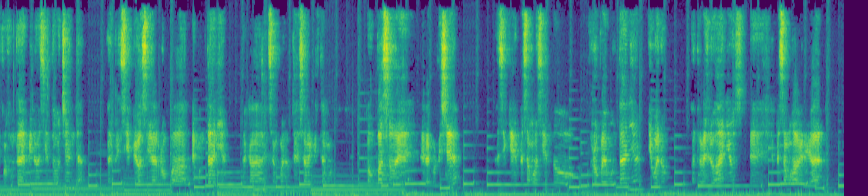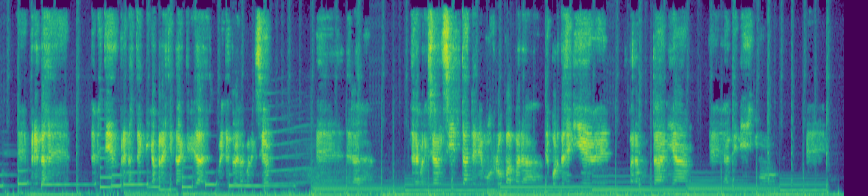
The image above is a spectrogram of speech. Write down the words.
fue fundada en 1980. Al principio hacía ropa de montaña. Acá en San Juan ustedes saben que estamos a un paso de, la cordillera. Así que empezamos haciendo ropa de montaña y bueno, a través de los años eh, empezamos a agregar eh, prendas de, vestir, prendas técnicas para distintas actividades. Hoy dentro de la colección eh, de la de la colección Silta tenemos ropa para deportes de nieve, para montaña, eh, alpinismo,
